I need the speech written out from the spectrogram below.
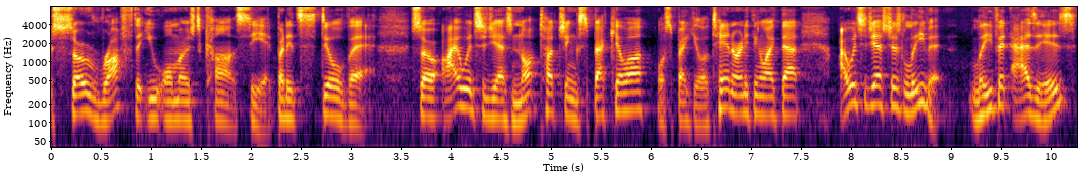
so rough that you almost can't see it, but it's still there. So I would suggest not touching specular or specular tint or anything like that. I would suggest just leave it. Leave it as is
